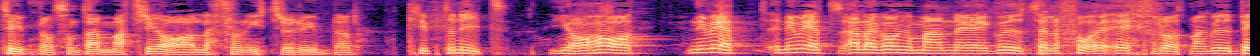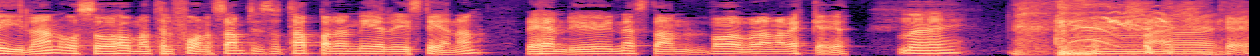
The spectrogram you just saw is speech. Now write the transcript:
typ något sånt där material från yttre rymden. Kryptonit? Jag har ni vet, ni vet alla gånger man eh, går ut telefon, eh, förlåt, man går ut bilen och så har man telefonen samtidigt så tappar den ner i stenen. Det händer ju nästan var, varannan vecka ju. Nej. Mm, okay.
